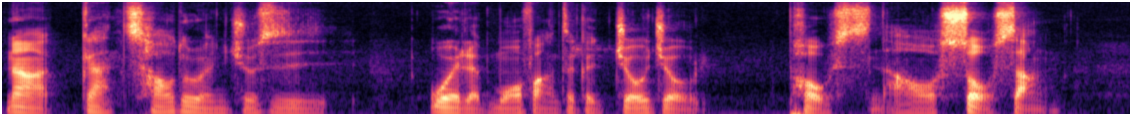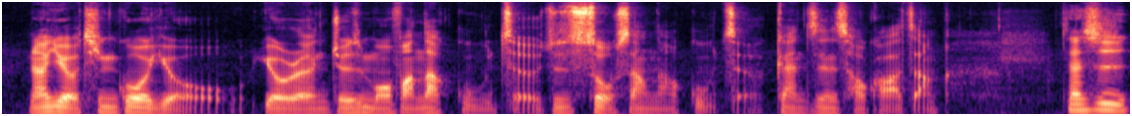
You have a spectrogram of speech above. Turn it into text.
那干超多人就是为了模仿这个 JoJo pose，然后受伤。然后有听过有有人就是模仿到骨折，就是受伤然后骨折，干真的超夸张。但是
